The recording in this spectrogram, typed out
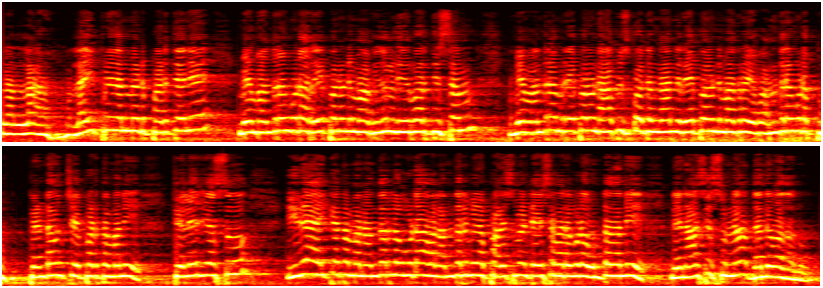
ల- లైఫ్ ప్రిజన్మెంట్ పడితేనే మేమందరం కూడా రేపటి నుండి మా విధులు నిర్వర్తిస్తాం. మేమందరం రేపటి నుండి ఆఫీస్కి పోతాం కానీ రేపటి నుండి మాత్రం అందరం కూడా పెన్ డౌన్ చేపడతామని తెలియజేస్తూ ఇదే ఐక్యత మనందరిలో కూడా వాళ్ళందరి మీద పనిష్మెంట్ వేసే వరకు కూడా ఉంటుందని నేను ఆశిస్తున్నా. ధన్యవాదాలు.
